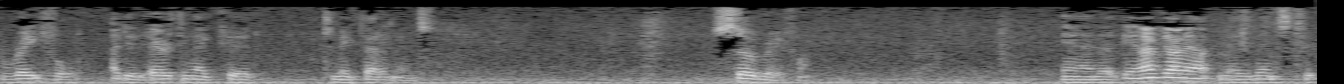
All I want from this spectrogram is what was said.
grateful I did everything I could to make that amends. So grateful. And, uh, and I've gone out and made amends too.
